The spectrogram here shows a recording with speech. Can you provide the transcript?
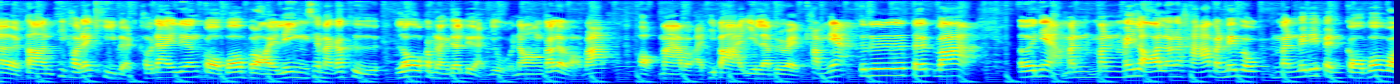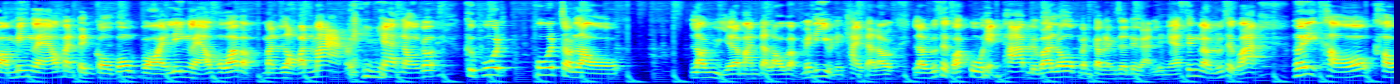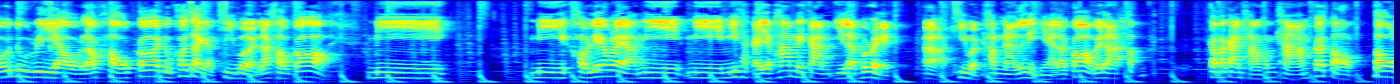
เออตอนที่เขาได้คีย์เวิร์ดเขาได้เรื่อง global boiling ใช่ไหมก็คือโลกกำลังจะเดือดอยู่น้องก็เลยบอกว่าออกมาแบบอธิบาย elaborate คำเนี้ยตึ๊ดๆว่าเออเนี่ยมันมันไม่ร้อนแล้วนะคะ มันไม่มันไม่ได้เป็น global warming แล้ว มันเป็น global boiling แล้ว เพราะว่าแบบมันร้อนมากอะไรเงี้ยน้องก็คือพูดพูดจนเราเราอยู่เยอรมันแต่เราแบบไม่ได้อยู่ในไทยแต่เราเรารู้สึกว่ากูเห็นภาพหรือว่าโลกมันกำลังจะเดือดอะไรเงี้ยซึ่งเรารู้สึกว่า เฮ้ยเขาเขาดูเรียลแล้วเขาก็ดูเข้าใจกับคีย์เวิร์ดแล้วเขาก็มีมีเขาเรียกว่าอะไรอะมีมีมีศักยภาพในการ elaborate เอ่อคีย์เวิร์ดคำนั้นอะไรเงี้ยแล้วก็เวลากรรมการถามคำถามก็ตอบตรง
